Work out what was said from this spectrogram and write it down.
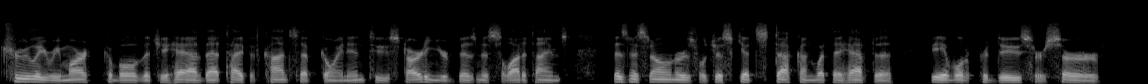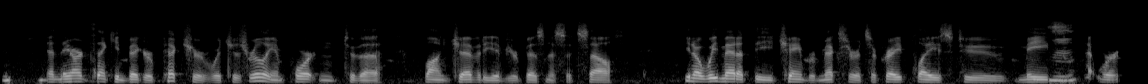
truly remarkable that you have that type of concept going into starting your business. A lot of times, business owners will just get stuck on what they have to be able to produce or serve, and they aren't thinking bigger picture, which is really important to the longevity of your business itself. You know, we met at the Chamber Mixer. It's a great place to meet, Mhm. network.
